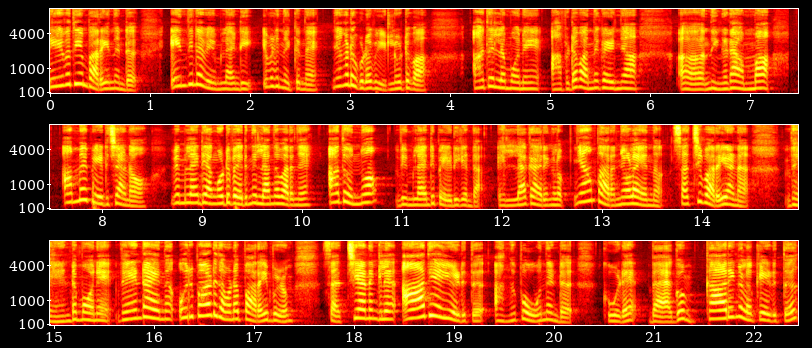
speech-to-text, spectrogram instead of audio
രേവതിയും പറയുന്നുണ്ട്. എന്തിനാ വിമലാന്റി ഇവിടെ നിൽക്കുന്നേ ഞങ്ങളുടെ കൂടെ വീട്ടിലോട്ട് വാ. അതല്ല മോനെ അവിടെ വന്നു കഴിഞ്ഞാൽ നിങ്ങളുടെ അമ്മ അമ്മ പേടിച്ചാണോ? വിമലാന്റി അങ്ങോട്ട് വരുന്നില്ല എന്ന് പറഞ്ഞേ. അതൊന്നും വിമലാന്റി പേടിക്കണ്ട. എല്ലാ കാര്യങ്ങളും ഞാൻ പറഞ്ഞോളാം എന്ന് സച്ചി പറയാണ്. വേണ്ട മോനെ വേണ്ട എന്ന് ഒരുപാട് തവണ പറയുമ്പോഴും സച്ചിയാണെങ്കിൽ ആദ്യമായി എടുത്ത് അങ്ങ് പോകുന്നുണ്ട്. കൂടെ ബാഗും കാര്യങ്ങളൊക്കെ എടുത്ത്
